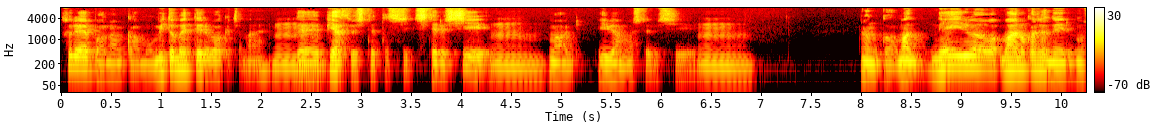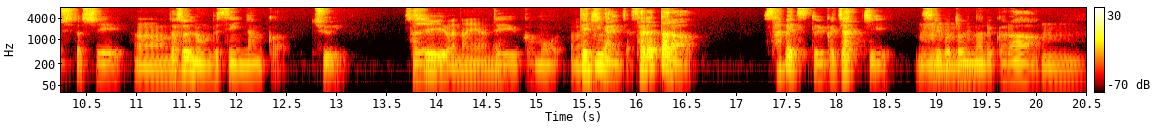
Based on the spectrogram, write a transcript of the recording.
それやっぱなんかもう認めてるわけじゃない、うん。でピアスしてたししてるし、うん。まあ指輪もしてるし、うん。なんかまあネイルは前の会社はネイルもしたし、うん。だそういうのも別になんか注意されるっていうかもううん。できないじゃん、されたら差別というかジャッジすることになるるから、うん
